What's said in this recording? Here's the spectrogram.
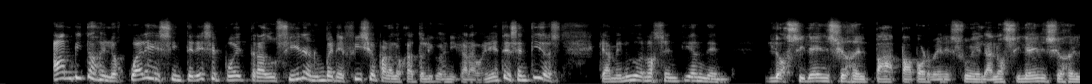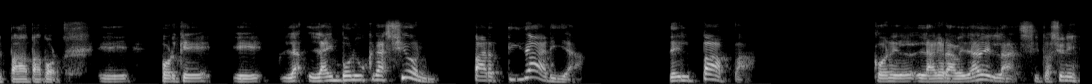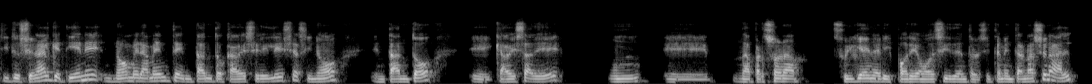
ámbitos en los cuales ese interés se puede traducir en un beneficio para los católicos de Nicaragua. En este sentido es que a menudo no se entienden los silencios del Papa por Venezuela, los silencios del Papa por... Eh, porque eh, la, involucración partidaria del Papa con la gravedad de la situación institucional que tiene, no meramente en tanto cabeza de la Iglesia, sino en tanto eh, cabeza de una persona sui generis, podríamos decir, dentro del sistema internacional,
